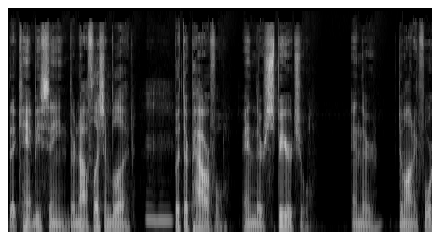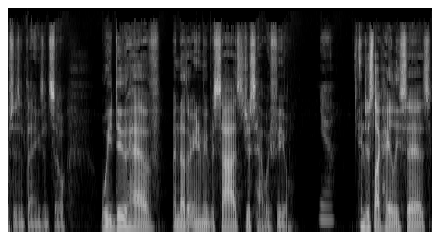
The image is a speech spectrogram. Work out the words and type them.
that can't be seen. They're not flesh and blood, Mm-hmm. but they're powerful and they're spiritual and they're demonic forces and things. And so we do have another enemy besides just how we feel. Yeah. And just like Haley says,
